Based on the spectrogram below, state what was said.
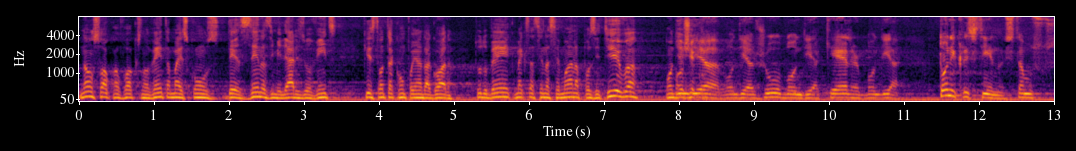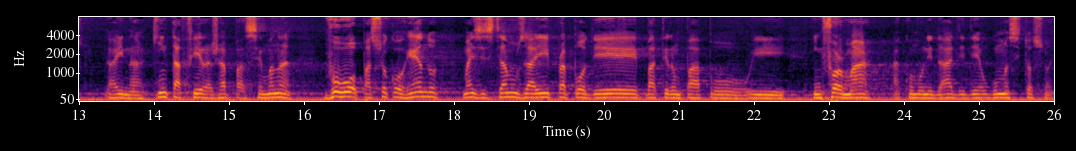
não só com a Vox 90, mas com os dezenas de milhares de ouvintes que estão te acompanhando agora. Tudo bem? Como é que está sendo a semana? Positiva? Bom dia, bom dia, bom dia, Ju, bom dia, Keller, bom dia, Tony Cristino. Estamos aí na quinta-feira já a semana voou, passou correndo, mas estamos aí para poder bater um papo e informar a comunidade de algumas situações.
